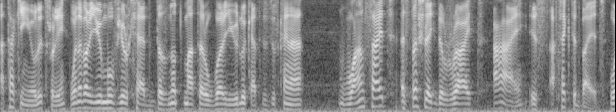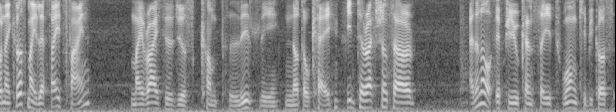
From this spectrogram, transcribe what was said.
attacking you literally. Whenever you move your head, does not matter where you look at, it, it's just kind of one side, especially like the right eye, is affected by it. When I close my left eye, it's fine. My right is just completely not okay. Interactions are I don't know if you can say it wonky because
